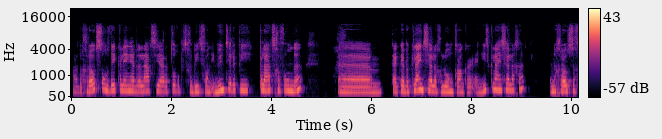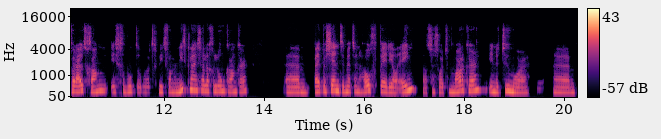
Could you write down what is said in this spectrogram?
Nou, de grootste ontwikkelingen hebben de laatste jaren toch op het gebied van immuuntherapie plaatsgevonden. Um, kijk, we hebben kleincellige longkanker en niet-kleincellige. En de grootste vooruitgang is geboekt op het gebied van de niet-kleincellige longkanker. Um, bij patiënten met een hoog PDL1, dat is een soort marker in de tumor, um,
